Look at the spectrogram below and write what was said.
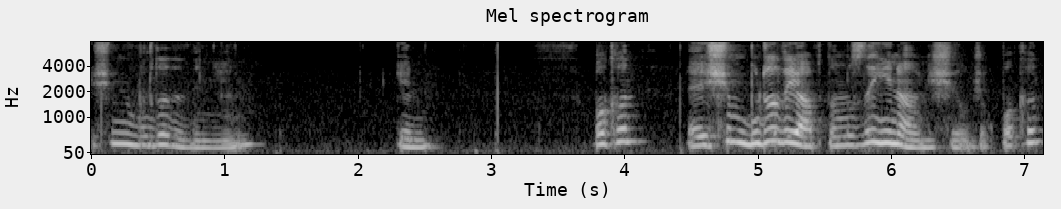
şimdi burada da deneyelim. Gelin. Bakın e, şimdi burada da yaptığımızda yine aynı şey olacak. Bakın.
